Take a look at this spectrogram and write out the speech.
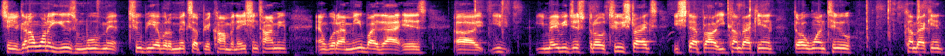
So you're going to want to use movement to be able to mix up your combination timing. And what I mean by that is uh, you you maybe just throw two strikes, you step out, you come back in, throw one, two, come back in,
